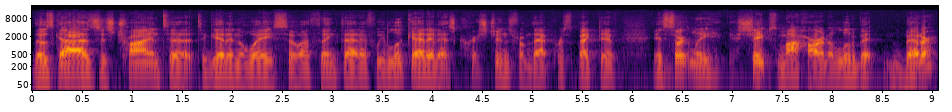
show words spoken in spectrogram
those guys just trying to, to get in the way. So I think that if we look at it as Christians from that perspective, it certainly shapes my heart a little bit better.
